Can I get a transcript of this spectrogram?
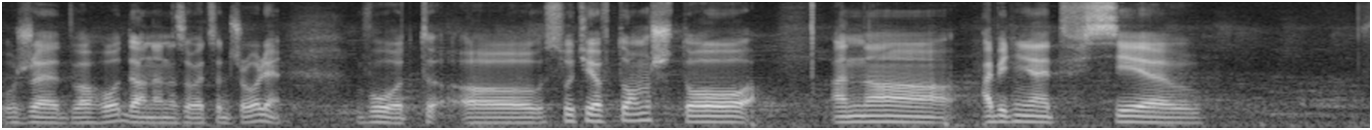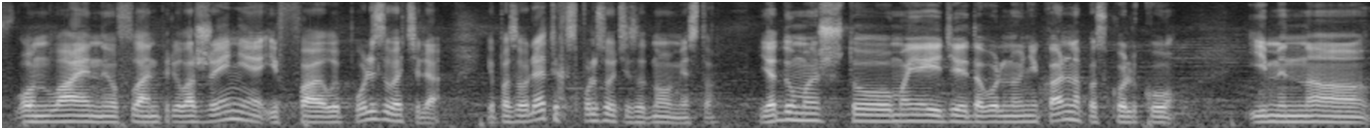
уже два года. Она называется Джоли. Вот. э, Суть ее в том, что она объединяет все онлайн и оффлайн приложения и файлы пользователя и позволяет их использовать из одного места. Я думаю, что моя идея довольно уникальна, поскольку именно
